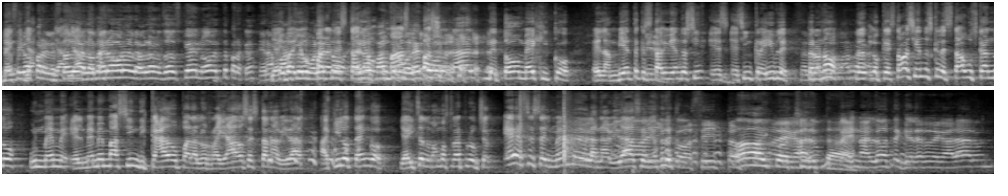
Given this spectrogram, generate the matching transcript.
Ya Ven, se iba ya- para el ya- estadio y a la iba- mera hora le hablaron, ¿sabes qué? No, vente para acá. Era Ya iba falso yo el para el estadio el más pasional de todo México. El ambiente que se está viviendo es, es- es increíble. Pero no, lo, lo que estaba haciendo es que le estaba buscando un meme, el meme más indicado para los rayados esta Navidad. Aquí lo tengo y ahí se lo va a mostrar producción. Ese es el meme de la Navidad, Ay, señores. cosito. Ay, cosita. Un penalote que le regalaron.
